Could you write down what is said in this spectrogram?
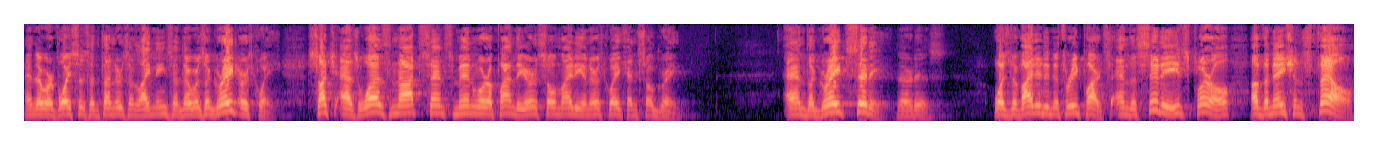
And there were voices and thunders and lightnings, and there was a great earthquake, such as was not since men were upon the earth, so mighty an earthquake and so great. And the great city, there it is, was divided into three parts, and the cities, plural, of the nations fell,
